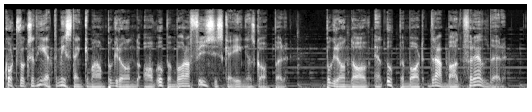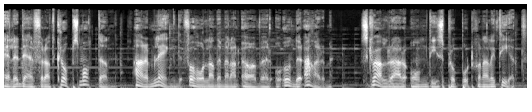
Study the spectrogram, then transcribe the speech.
Kortvuxenhet misstänker man på grund av uppenbara fysiska egenskaper, på grund av en uppenbart drabbad förälder eller därför att kroppsmåtten, armlängd, förhållande mellan över och underarm skvallrar om disproportionalitet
